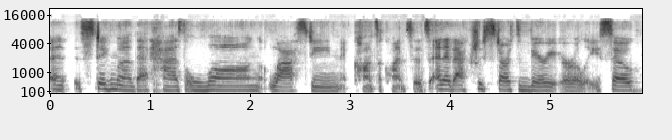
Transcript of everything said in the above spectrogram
a stigma that has long lasting consequences and it actually starts very early. So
